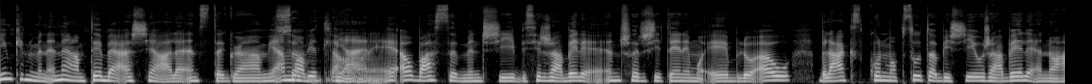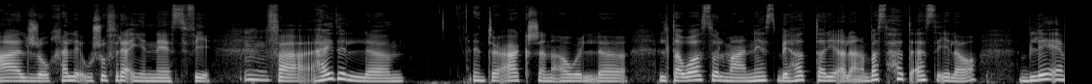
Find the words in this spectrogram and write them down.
يمكن من إني عم تابع أشياء على انستغرام يا أما يعني إيه، أو بعصب من شيء بصير جعبالي أنشر شيء تاني مقابله أو بالعكس بكون مبسوطة بشيء وجعبالي إنه عالجه وخلق وشوف رأي الناس فيه. فهيدي ال interaction أو التواصل مع الناس بهالطريقة لأنه بس حط أسئلة بلاقي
